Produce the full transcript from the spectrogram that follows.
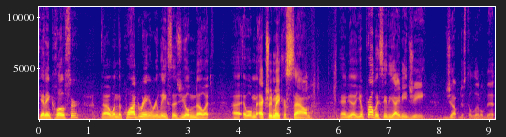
Getting closer, uh, when the quad ring releases, you'll know it. Uh, it will actually make a sound, and uh, you'll probably see the IDG jump just a little bit.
